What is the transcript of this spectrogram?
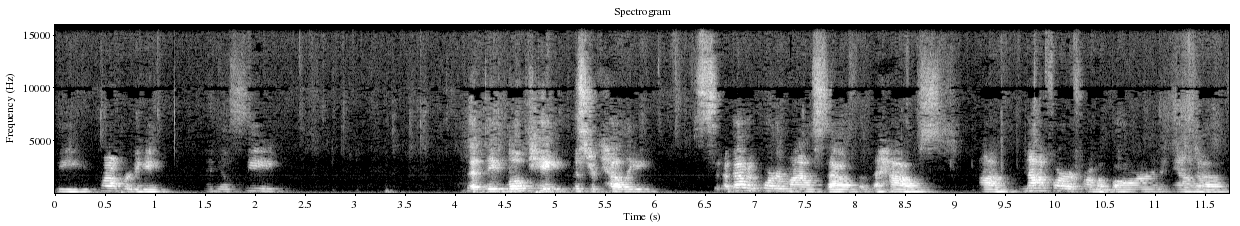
the property. And you'll see that they locate Mr. Kelly about a quarter mile south of the house, um, not far from a barn and a,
